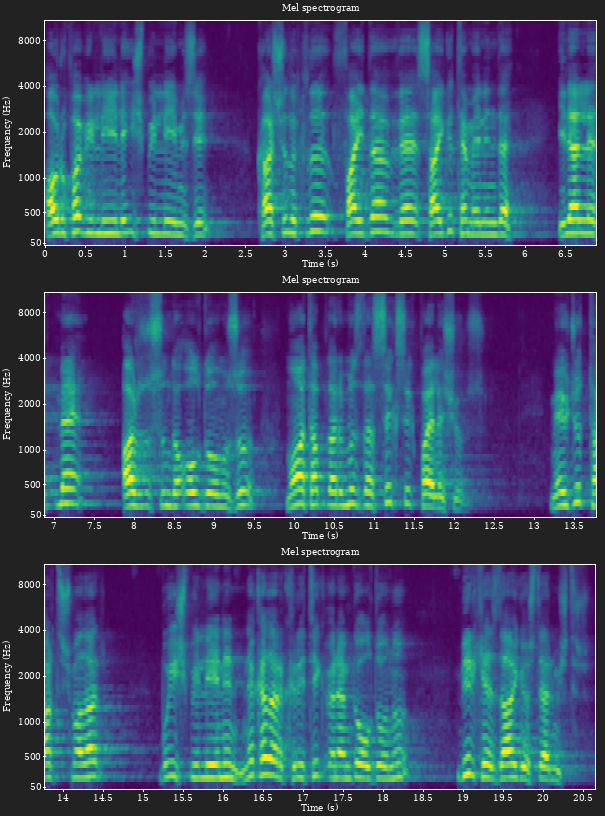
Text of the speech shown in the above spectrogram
Avrupa Birliği ile işbirliğimizi karşılıklı fayda ve saygı temelinde ilerletme arzusunda olduğumuzu muhataplarımızla sık sık paylaşıyoruz. Mevcut tartışmalar bu işbirliğinin ne kadar kritik önemde olduğunu bir kez daha göstermiştir.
